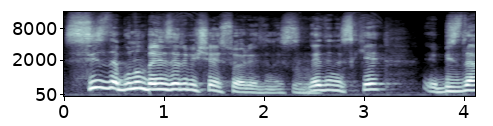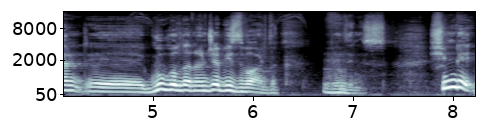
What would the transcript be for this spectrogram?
siz de bunun benzeri bir şey söylediniz. Dediniz ki e, bizden e, Google'dan önce biz vardık dediniz. Şimdi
